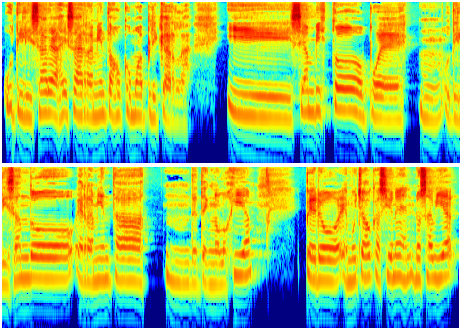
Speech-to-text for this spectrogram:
utilizar esas herramientas o cómo aplicarlas. Y se han visto pues mm, utilizando herramientas mm, de tecnología pero en muchas ocasiones no sabía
